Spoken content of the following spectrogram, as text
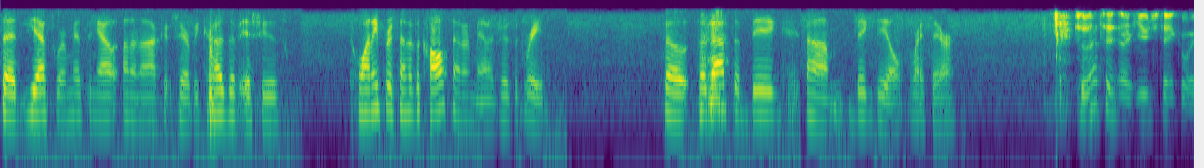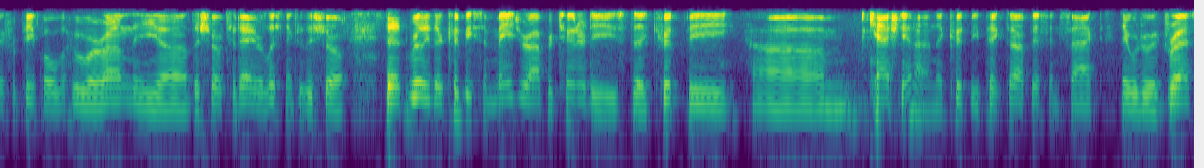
said yes, we're missing out on a market share because of issues. 20% of the call center managers agreed. So, so that's a big, um, big deal right there. So that's a, a huge takeaway for people who are on the uh, the show today or listening to the show. That really there could be some major opportunities that could be um, cashed in on, that could be picked up if, in fact, they were to address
